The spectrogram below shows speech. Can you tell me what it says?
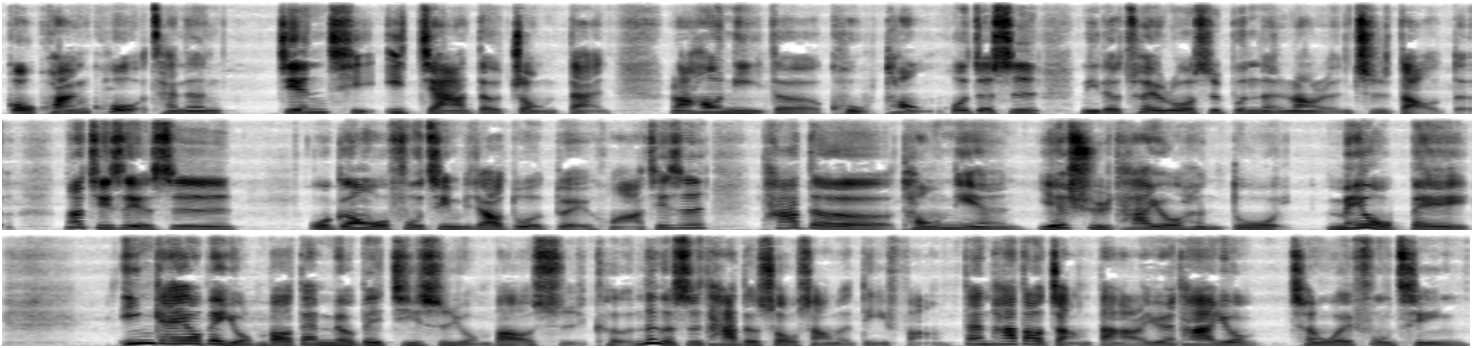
够宽阔，才能肩起一家的重担。然后你的苦痛或者是你的脆弱是不能让人知道的。那其实也是我跟我父亲比较多的对话。其实他的童年，也许他有很多没有被。应该要被拥抱，但没有被及时拥抱的时刻，那个是他的受伤的地方。但他到长大了，因为他又成为父亲，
